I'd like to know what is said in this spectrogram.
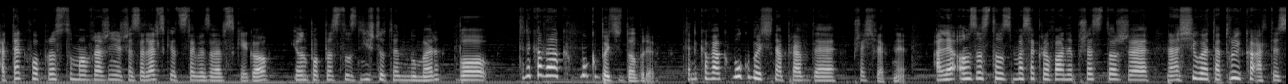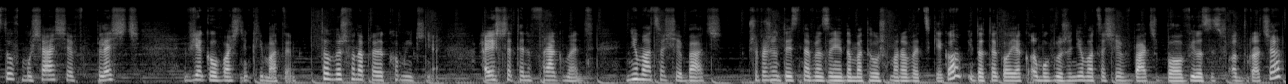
A tak po prostu mam wrażenie, że Zalewski odstawia Zalewskiego i on po prostu zniszczył ten numer, bo ten kawałek mógł być dobry. Ten kawałek mógł być naprawdę prześwietny, ale on został zmasakrowany przez to, że na siłę ta trójka artystów musiała się wpleść w jego właśnie klimaty. To wyszło naprawdę komicznie. A jeszcze ten fragment, nie ma co się bać. Przepraszam, to jest nawiązanie do Mateusza Maroweckiego i do tego, jak on mówił, że nie ma co się bać, bo wirus jest w odwrocie.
